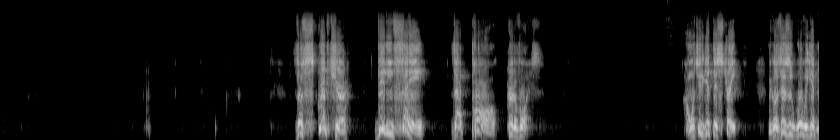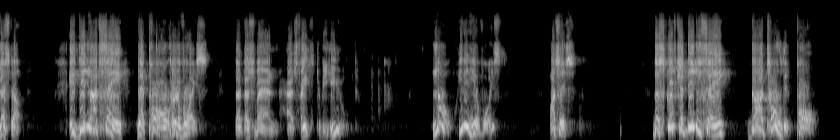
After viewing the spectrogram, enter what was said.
The scripture didn't say that Paul heard a voice. I want you to get this straight because this is where we get messed up. It did not say that Paul heard a voice, that this man has faith to be healed. No, he didn't hear a voice. Watch this. The scripture didn't say God told it, Paul.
